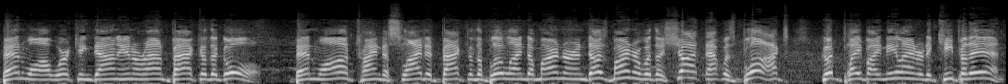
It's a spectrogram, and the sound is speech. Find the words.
Benoit working down in around back of the goal. Benoit trying to slide it back to the blue line to Marner and does Marner with a shot that was blocked. Good play by Nylander to keep it in.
